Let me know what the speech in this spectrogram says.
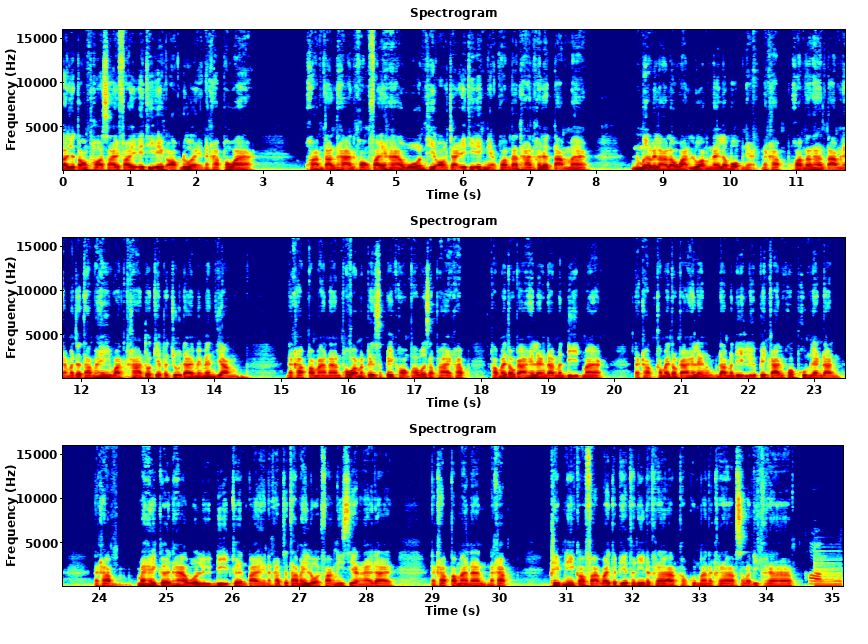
เราจะต้องถอดสายไฟ ATX ออกด้วยนะครับ เพราะว่าความต้านทานของไฟ 5 โวลต์ที่ออกจาก ATX เนี่ยความต้านทานเขาจะต่ำมาก เมื่อเวลาเราวัดรวมในระบบเนี่ยนะครับความต้านทานต่ำเนี่ยมันจะทำให้วัดค่าตัวเก็บประจุได้ไม่แม่นยำนะครับประมาณนั้นเพราะว่ามันเป็นสเปคของ power supply ครับเขาไม่ต้องการให้แรงดันมันดีดมากนะครับเขาไม่ต้องการให้แรงดันมันดีดหรือเป็นการควบคุมแรงดันนะครับไม่ให้เกิน 5 โวลต์หรือดีดเกินไปนะครับจะทำให้โหลดฝั่งนี้เสียหายได้ นะครับ ประมาณนั้นนะครับ คลิปนี้ก็ฝากไว้แต่เพียงเท่านี้นะครับ ขอบคุณมากนะครับ สวัสดีครับขอบ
